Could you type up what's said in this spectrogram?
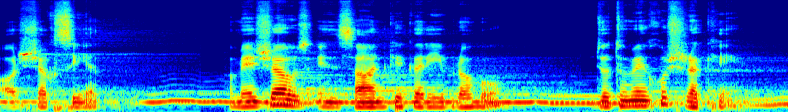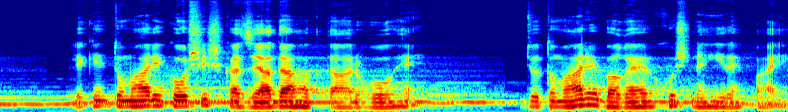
اور شخصیت۔ ہمیشہ اس انسان کے قریب رہو جو تمہیں خوش رکھے۔ لیکن تمہاری کوشش کا زیادہ حقدار وہ ہے جو تمہارے بغیر خوش نہیں رہ پائے۔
